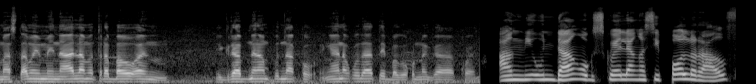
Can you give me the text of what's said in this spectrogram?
mas tamay may naalam at trabahoan. I-grab na lang po na ako. Ingana ko dati bago ko nag-akuan. Ang niundang og eskwela nga si Paul Ralph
